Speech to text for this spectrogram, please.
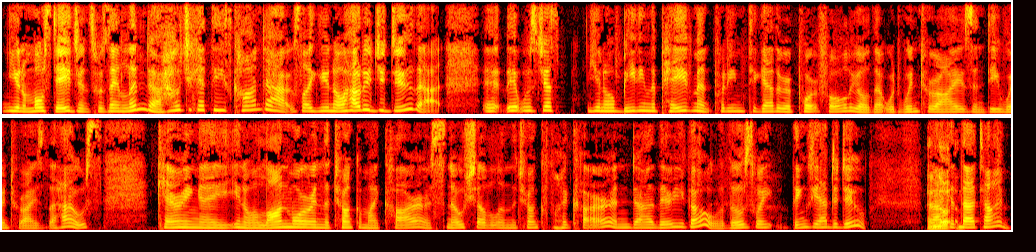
you know, most agents were saying, Linda, how'd you get these contacts? Like, you know, how did you do that? It, it was just, you know, beating the pavement, putting together a portfolio that would winterize and de-winterize the house, carrying a, you know, a lawnmower in the trunk of my car, a snow shovel in the trunk of my car. And uh, there you go. Those were things you had to do back tho- at that time.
